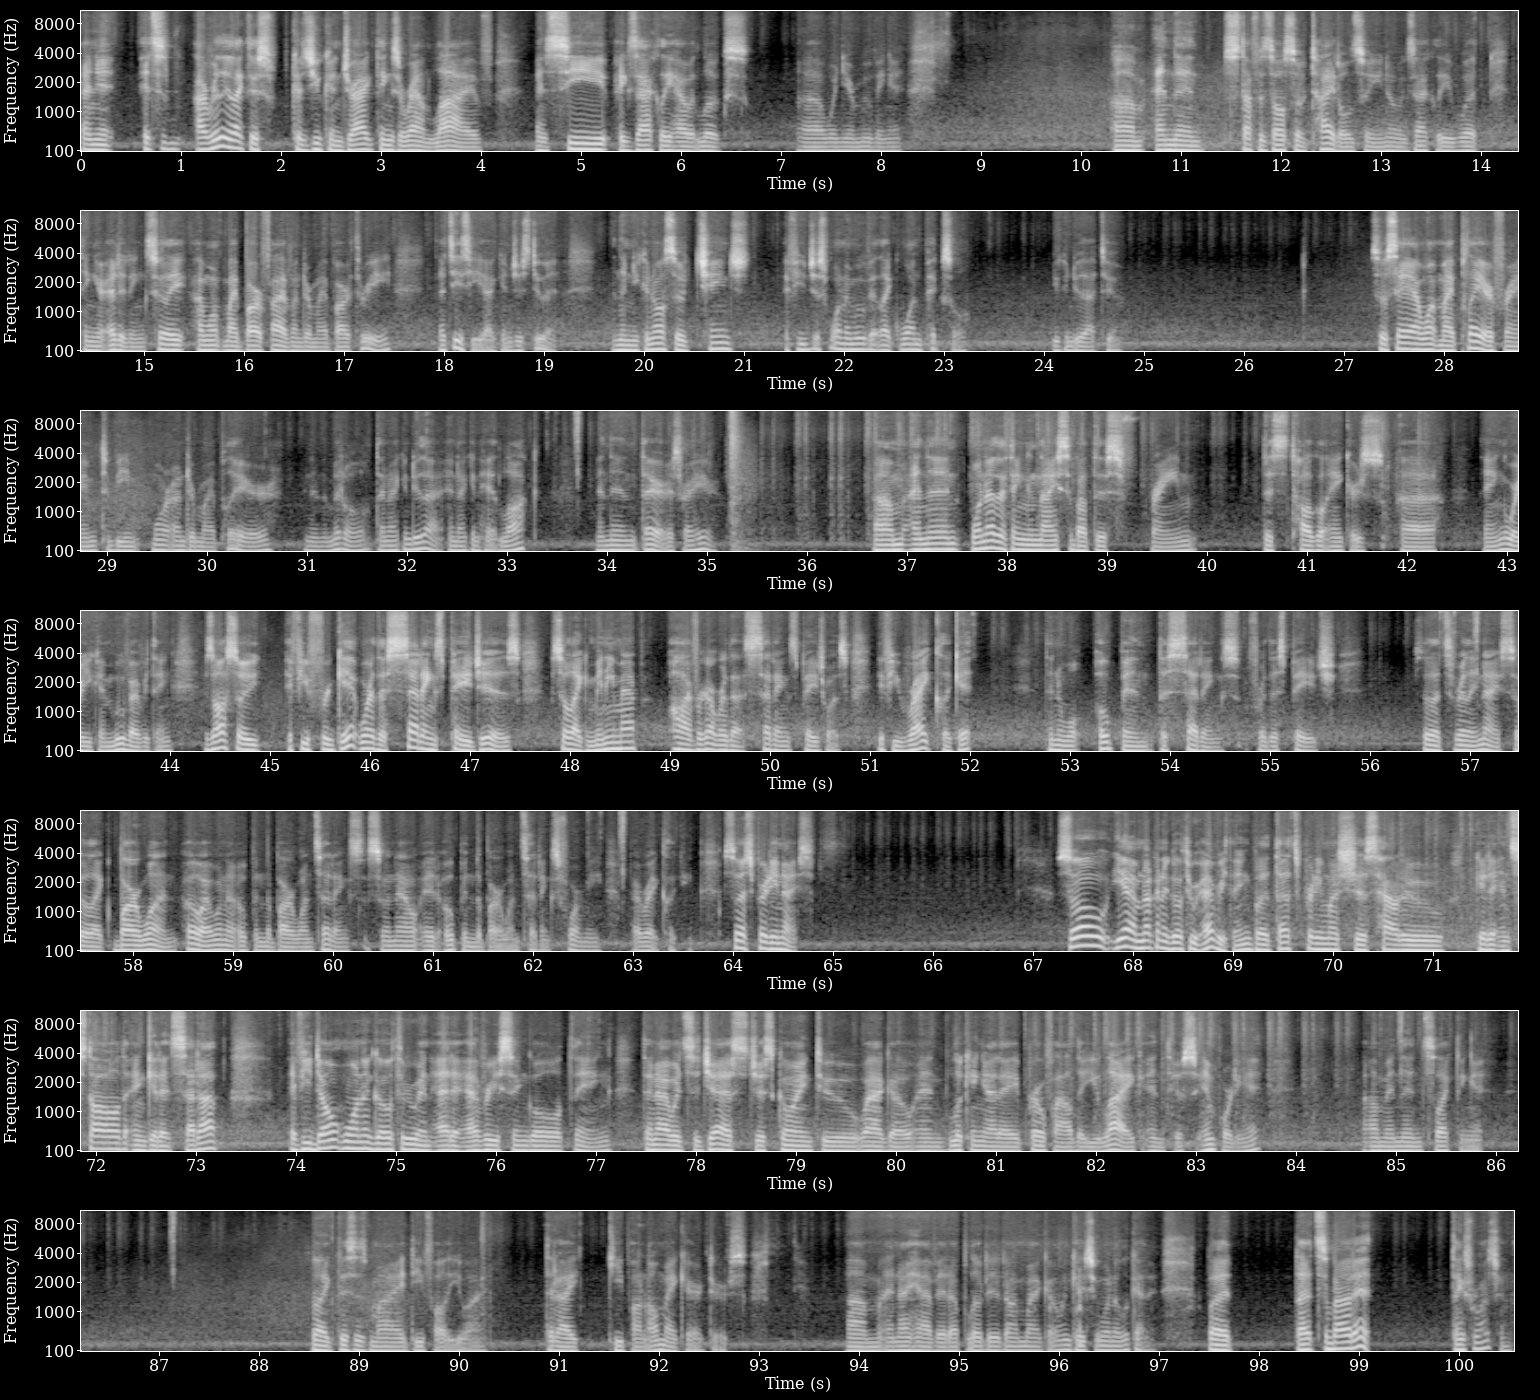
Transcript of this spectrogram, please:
And it it's I really like this because you can drag things around live and see exactly how it looks uh, when you're moving it. Um, and then stuff is also titled so you know exactly what thing you're editing. So I want my bar 5 under my bar 3. That's easy. I can just do it. And then you can also change, if you just want to move it like one pixel, you can do that too. So say I want my player frame to be more under my player and in the middle, then I can do that. And I can hit lock, and then there, it's right here. Um, and then one other thing nice about this frame, this toggle anchors uh, thing where you can move everything, is also if you forget where the settings page is, so like minimap, oh I forgot where that settings page was. If you right click it, then it will open the settings for this page. So that's really nice. So like bar one, oh, I want to open the bar one settings. So now it opened the bar one settings for me by right clicking. So that's pretty nice. So yeah, I'm not going to go through everything, but that's pretty much just how to get it installed and get it set up. If you don't want to go through and edit every single thing, then I would suggest just going to Wago and looking at a profile that you like and just importing it um, and then selecting it like this is my default UI that I keep on all my characters. Um, and I have it uploaded on my Go in case you want to look at it. But that's about it. Thanks for watching.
